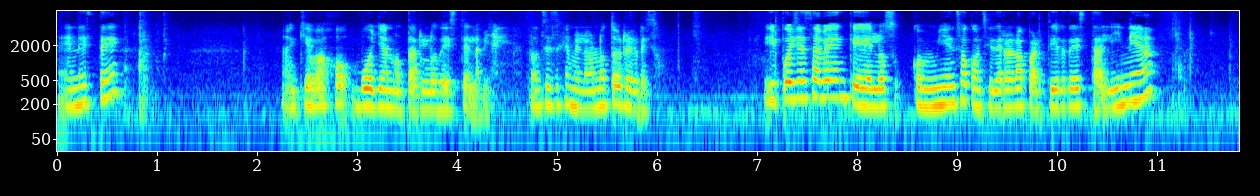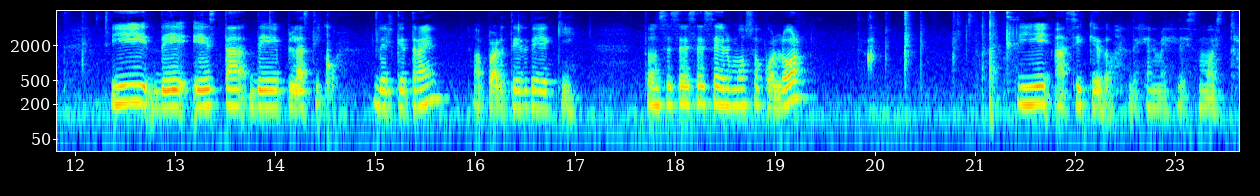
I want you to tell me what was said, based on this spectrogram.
en este, aquí abajo voy a anotarlo de este labial. Entonces déjenme lo anoto y regreso. Y pues ya saben que los comienzo a considerar a partir de esta línea y de esta de plástico, del que traen a partir de aquí. Entonces ese es hermoso color. Y así quedó. Déjenme les muestro.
